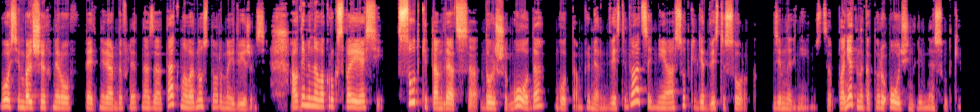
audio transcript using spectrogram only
8 больших миров 5 миллиардов лет назад, так мы в одну сторону и движемся. А вот именно вокруг своей оси. Сутки там длятся дольше года, год там примерно 220 дней, а сутки где-то 240 земных дней. Планета, на которой очень длинные сутки.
